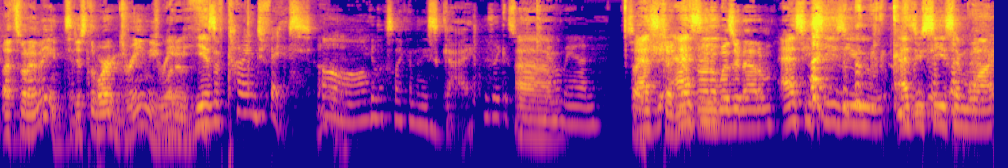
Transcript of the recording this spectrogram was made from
That's what I mean. It's Just the word dreamy. Dreamy. He has a kind face. Aw. He looks like a nice guy. He's like a sweet Um, cowman. So I As- shouldn't have as thrown a he- wizard at him. As he sees you, as he sees him wa-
